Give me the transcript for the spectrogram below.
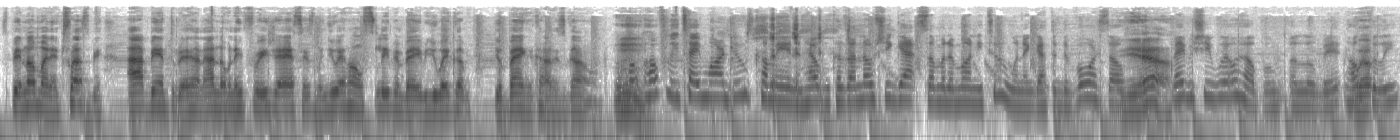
spend no money. And trust me, I've been through that. Honey. I know when they freeze your assets, when you at home sleeping, baby, you wake up, your bank account is gone. Well, ho- mm. hopefully Tamar do come in and help him because I know she got some of the money too when they got the divorce. So Yeah. maybe she will help him a little bit. Hopefully.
